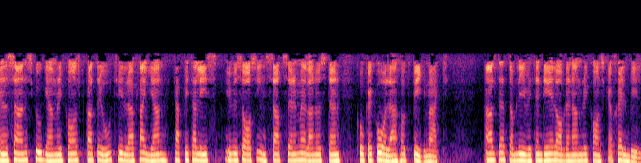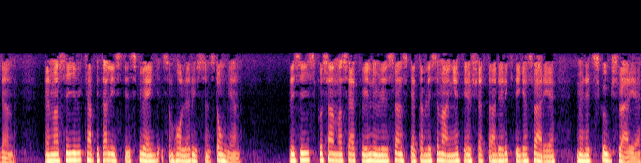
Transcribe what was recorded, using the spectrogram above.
En sann skuggamerikansk patriot hyllar flaggan, kapitalism, USAs insatser i Mellanöstern, Coca-Cola och Big Mac. Allt detta har blivit en del av den amerikanska självbilden. En massiv kapitalistisk vägg som håller ryssen stången. Precis på samma sätt vill nu det svenska etablissemanget ersätta det riktiga Sverige med ett skuggsverige.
